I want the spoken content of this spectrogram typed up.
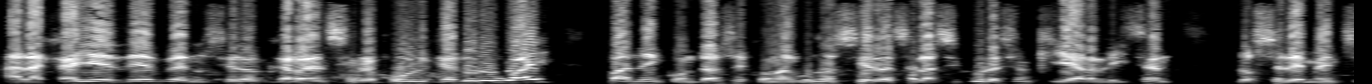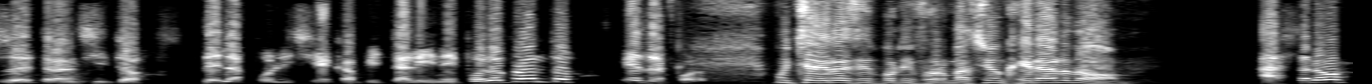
a la calle de Venustiano Carranza y República de Uruguay, van a encontrarse con algunos cierres a la circulación que ya realizan los elementos de tránsito de la Policía Capitalina. Y por lo pronto, el reporte. Muchas gracias por la información, Gerardo. Hasta luego.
